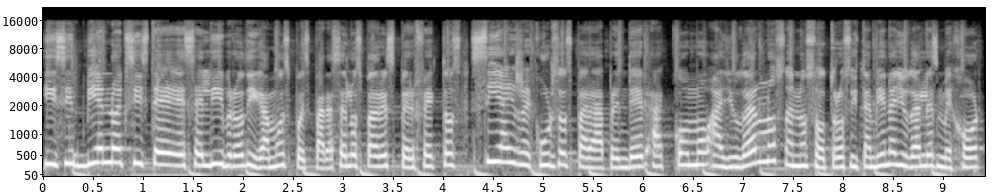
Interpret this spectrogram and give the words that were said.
Y si bien no existe ese libro, digamos, pues para ser los padres perfectos, sí hay recursos para aprender a cómo ayudarnos a nosotros y también ayudarles mejor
